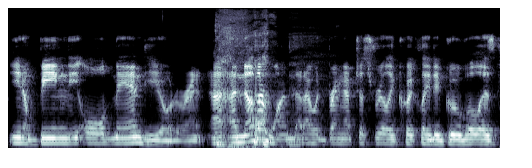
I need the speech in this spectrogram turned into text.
you know being the old man deodorant another one that i would bring up just really quickly to google is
